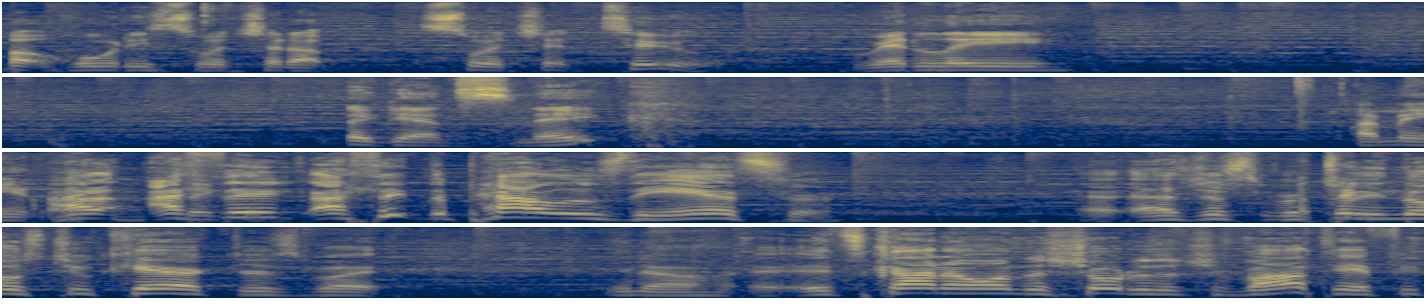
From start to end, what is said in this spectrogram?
But who would he switch it up? Switch it to? Ridley against Snake? I mean, I, I think I think the Palu is the answer, as just between those two characters. But you know, it's kind of on the shoulders of Trevonte if he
